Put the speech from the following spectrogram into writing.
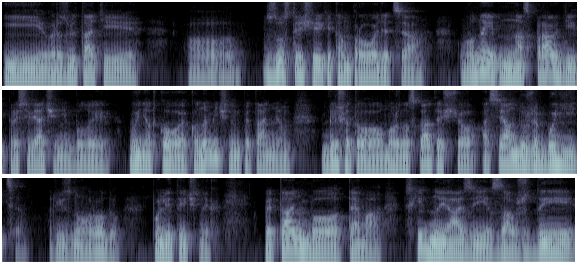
І в результаті зустрічі, які там проводяться, вони насправді присвячені були винятково економічним питанням. Більше того, можна сказати, що АСІАН дуже боїться різного роду політичних питань, бо тема Східної Азії завжди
